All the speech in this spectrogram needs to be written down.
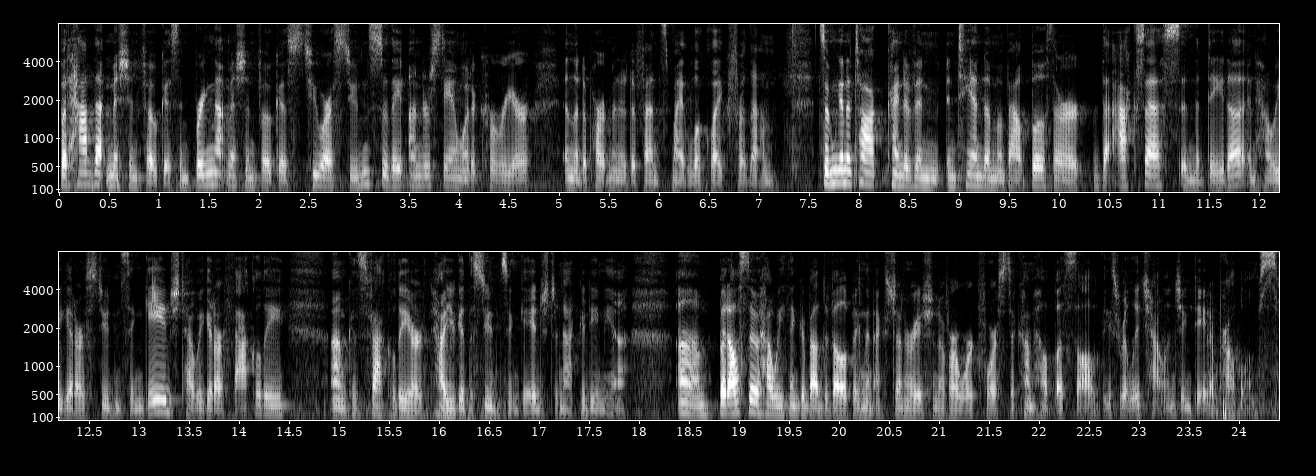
but have that mission focus and bring that mission focus to our students so they understand what a career in the Department of Defense might look like for them. So, I'm going to talk kind of in, in tandem about both our the access and the data and how we get our students engaged, how we get our faculty because um, faculty are how you get the students engaged in academia. Um, but also how we think about developing the next generation of our workforce to come help us solve these really challenging data problems.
